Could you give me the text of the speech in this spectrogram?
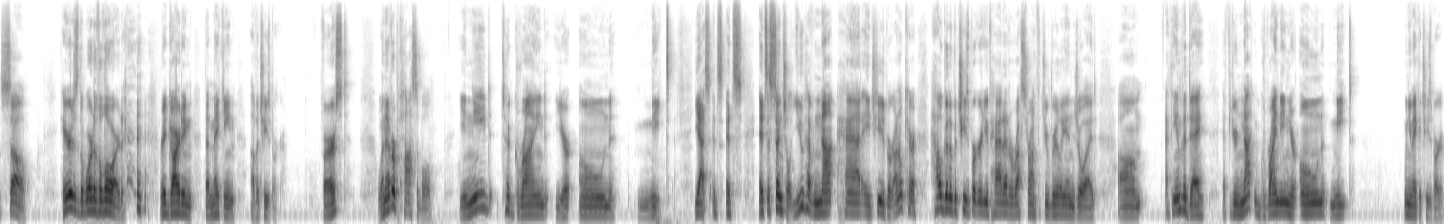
So, here's the word of the Lord regarding the making of a cheeseburger. First, whenever possible, you need to grind your own meat. Yes, it's it's it's essential. You have not had a cheeseburger. I don't care how good of a cheeseburger you've had at a restaurant that you really enjoyed. Um, at the end of the day, if you're not grinding your own meat when you make a cheeseburger,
